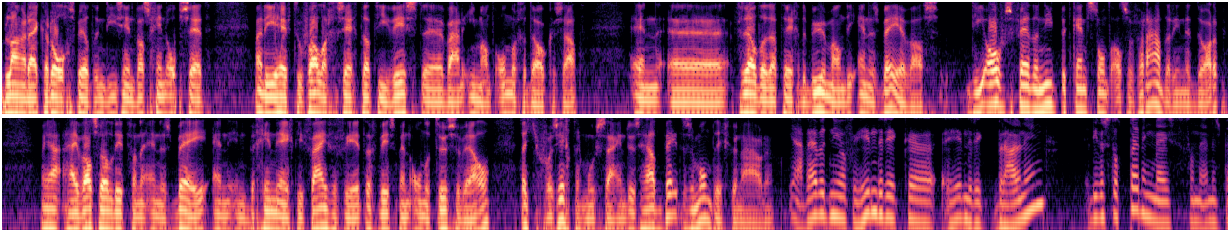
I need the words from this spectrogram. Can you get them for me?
belangrijke rol gespeeld in die zin, was geen opzet. Maar die heeft toevallig gezegd dat hij wist uh, waar iemand ondergedoken zat. En uh, vertelde dat tegen de buurman die NSB'er was. Die overigens verder niet bekend stond als een verrader in het dorp. Maar ja, hij was wel lid van de NSB. En in begin 1945 wist men ondertussen wel dat je voorzichtig moest zijn. Dus hij had beter zijn mond dicht kunnen houden. Ja, we hebben het nu over Hendrik, uh, Hendrik Bruining. Die was toch penningmeester van de NSB?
